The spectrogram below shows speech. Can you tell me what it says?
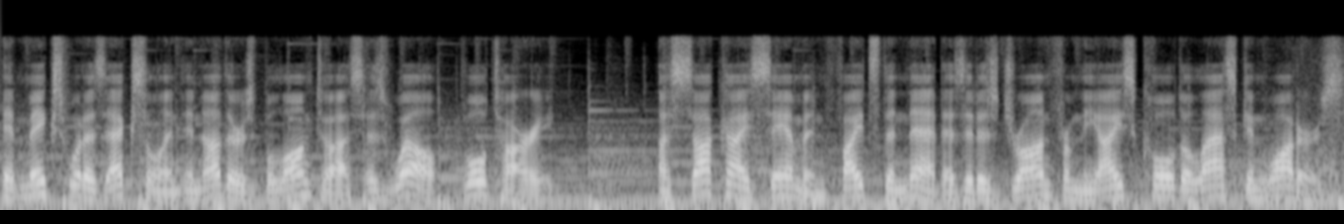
It makes what is excellent in others belong to us as well, Voltaire. A sockeye salmon fights the net as it is drawn from the ice-cold Alaskan waters.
